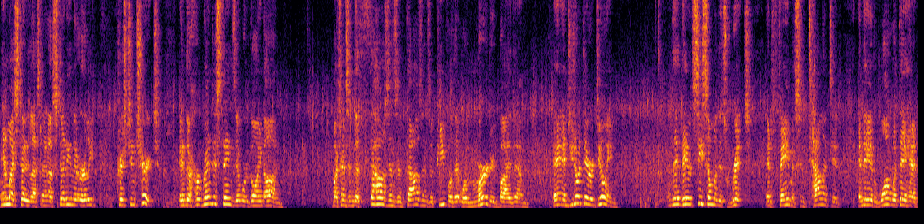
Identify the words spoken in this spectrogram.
in my study last night, I was studying the early Christian church and the horrendous things that were going on. My friends, and the thousands and thousands of people that were murdered by them. And, you know what they were doing? They, they would see someone that's rich and famous and talented and they'd want what they had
